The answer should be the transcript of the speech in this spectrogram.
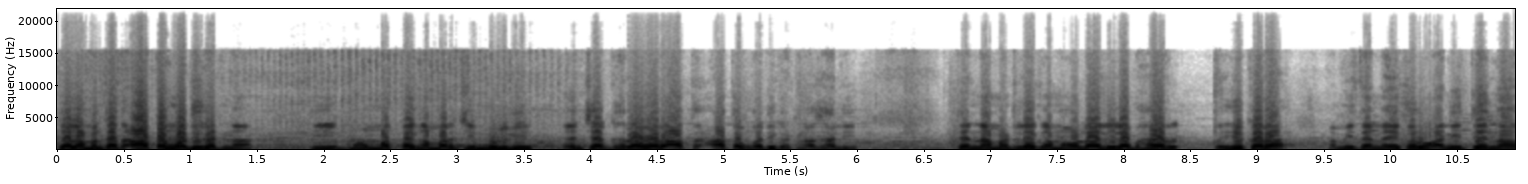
त्याला म्हणतात आतंकवादी घटना ती मोहम्मद पैगंबराची मुलगी यांच्या घरावर आत आतंकवादी घटना झाली. त्यांना म्हटले की मौला अलीला बाहेर हे करा आम्ही त्यांना हे करू आणि त्यांना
